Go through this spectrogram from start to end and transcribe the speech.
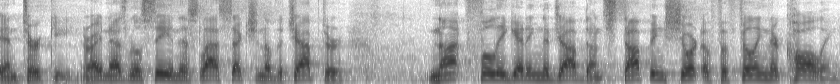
and Turkey. Right? And as we'll see in this last section of the chapter, not fully getting the job done, stopping short of fulfilling their calling,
